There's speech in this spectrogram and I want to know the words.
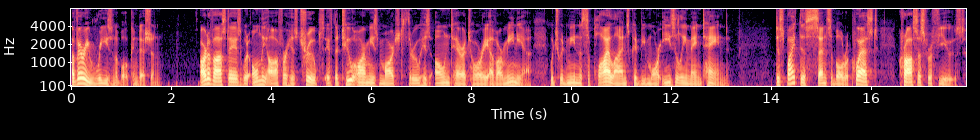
a very reasonable condition. Artavasdes would only offer his troops if the two armies marched through his own territory of Armenia, which would mean the supply lines could be more easily maintained. Despite this sensible request, Crassus refused.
